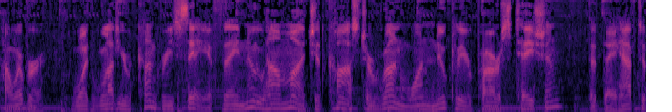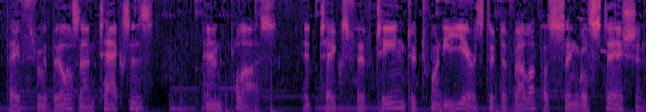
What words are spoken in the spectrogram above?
However, what would your country say if they knew how much it costs to run one nuclear power station, that they have to pay through bills and taxes? And plus, it takes 15 to 20 years to develop a single station.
